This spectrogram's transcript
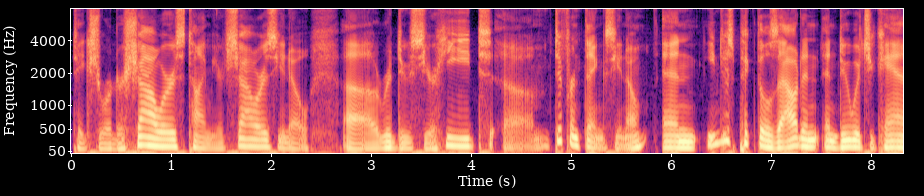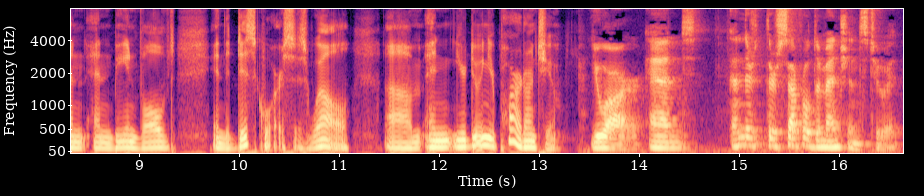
take shorter showers, time your showers, you know, uh, reduce your heat, um, different things, you know, and you just pick those out and, and do what you can and be involved in the discourse as well. Um, and you're doing your part, aren't you? You are, and and there's there's several dimensions to it.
